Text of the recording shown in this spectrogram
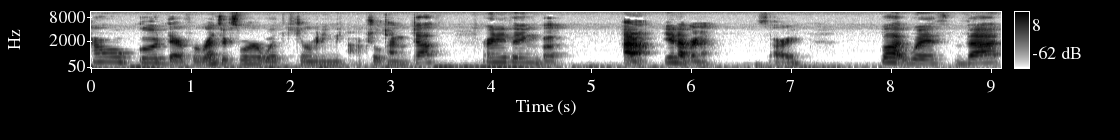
how good their forensics were with determining the actual time of death or anything, but I don't know. You never know. Sorry. But with that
